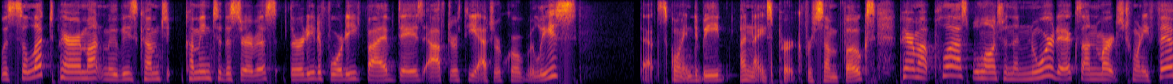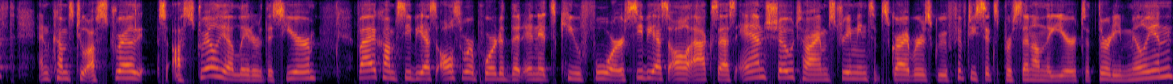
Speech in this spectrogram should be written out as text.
with select Paramount movies come to, coming to the service 30 to 45 days after theatrical release. That's going to be a nice perk for some folks. Paramount Plus will launch in the Nordics on March 25th and comes to Australia, Australia later this year. Viacom CBS also reported that in its Q4, CBS All Access and Showtime streaming subscribers grew 56% on the year to 30 million,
